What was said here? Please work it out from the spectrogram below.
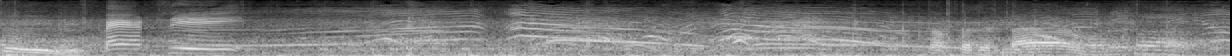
สี่แปดสี่จ้องไปได้แต้มต่อได้แต้ม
